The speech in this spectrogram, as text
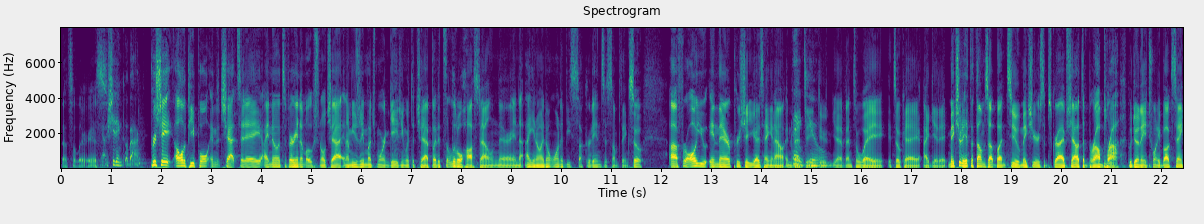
That's hilarious. Yeah, she didn't go back. Appreciate all the people in the chat today. I know it's a very emotional chat, and I'm usually much more engaging with the chat, but it's a little hostile in there, and I, you know, I don't want to be suckered into something. So, uh, for all you in there, appreciate you guys hanging out and Thank venting, you. dude. Yeah, vent away. It's okay. I get it. Make sure to hit the thumbs up button too. Make sure you're subscribed. Shout out to Bra Bra who donated 20 bucks saying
